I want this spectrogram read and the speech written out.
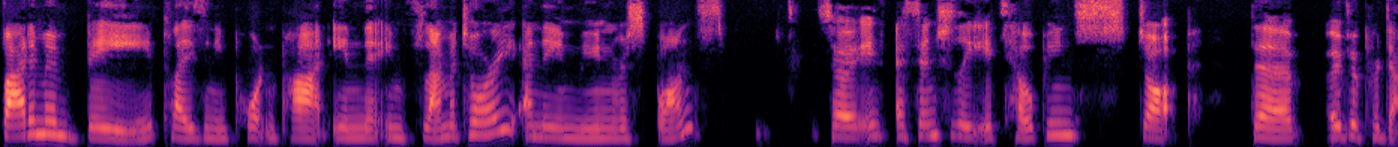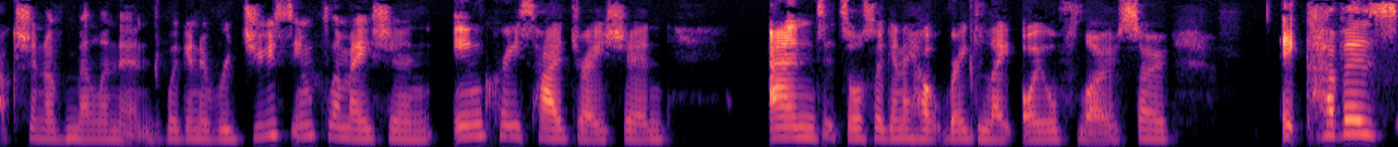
vitamin B plays an important part in the inflammatory and the immune response. So it, essentially, it's helping stop the overproduction of melanin. We're going to reduce inflammation, increase hydration, and it's also going to help regulate oil flow. So it covers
